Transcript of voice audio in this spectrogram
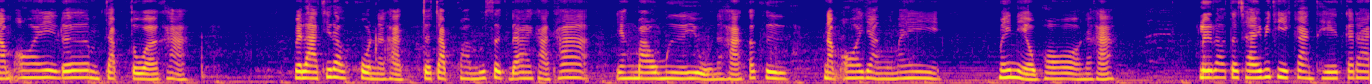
น้ำอ้อยเริ่มจับตัวค่ะ เวลาที่เราคนนะคะจะจับความรู้สึกได้ค่ะ ถ้ายังเบามืออยู่นะคะ ก็คือน้ำอ้อยยังไม่ไม่เหนียวพอนะคะ หรือเราจะใช้วิธีการเทสก็ได้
